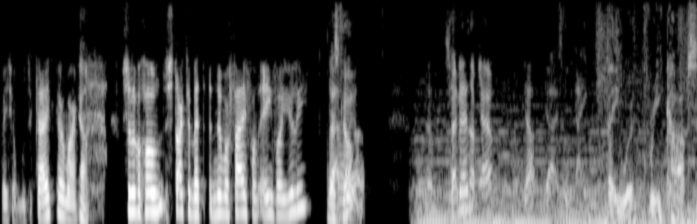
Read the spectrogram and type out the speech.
beetje op moeten kijken. Maar Ja. zullen we gewoon starten met nummer 5 van een van jullie? Let's go. ja. Sven, Sven? trap jij af? Ja, is goed. Ja, ik- They were three cops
